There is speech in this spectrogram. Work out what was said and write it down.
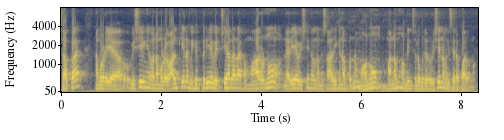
ஸோ அப்போ நம்மளுடைய விஷயங்கள் நம்மளோட வாழ்க்கையில் மிகப்பெரிய வெற்றியாளராக மாறணும். நிறைய விஷயங்கள் நம்ம சாதிக்கணும் அப்படின்னா மனோ மனம் அப்படின்னு சொல்லக்கூடிய ஒரு விஷயம் நமக்கு சிறப்பாக இருக்கணும்.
